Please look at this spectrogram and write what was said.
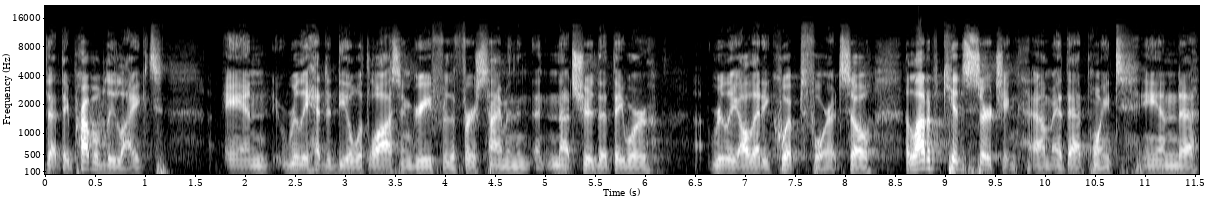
that they probably liked, and really had to deal with loss and grief for the first time, and not sure that they were really all that equipped for it. So a lot of kids searching um, at that point, and. Uh,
